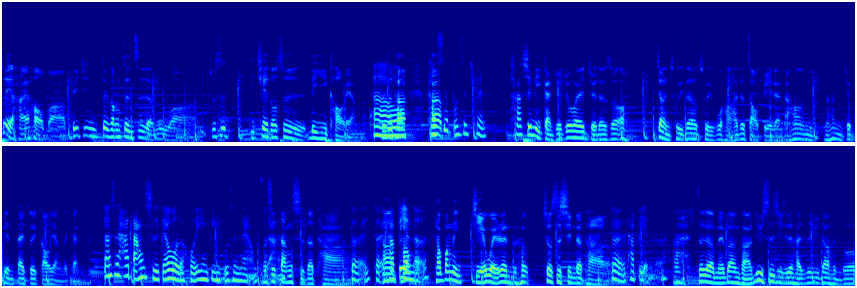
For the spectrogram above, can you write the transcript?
这也还好吧，毕竟对方政治人物啊，就是一切都是利益考量啊，oh. 就是他他不是不是确。他心里感觉就会觉得说，哦，叫你处理这个处理不好，他就找别人，然后你，然后你就变戴罪羔羊的感觉。但是他当时给我的回应并不是那样子，那是当时的他。对对，他，他变了。他帮你结尾认之后，就是新的他了。对，他变了。哎，这个没办法，律师其实还是遇到很多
